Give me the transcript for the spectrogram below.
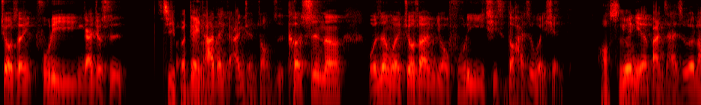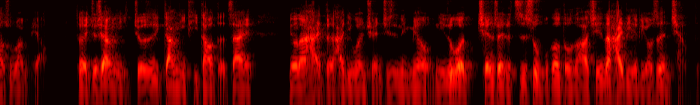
救生福利衣应该就是基本给他的一个安全装置。可是呢，我认为就算有福利衣，其实都还是危险的。哦，是，因为你的板子还是会到处乱飘。对，就像你就是刚你提到的，在牛奶海的海底温泉，其实你没有，你如果潜水的支数不够多的话，其实那海底的流是很强的。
